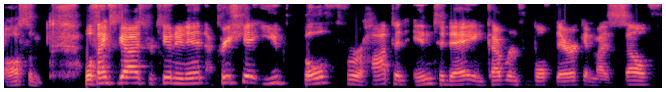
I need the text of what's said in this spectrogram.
Awesome. Well, thanks guys for tuning in. Appreciate you both for hopping in today and covering for both Derek and myself.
